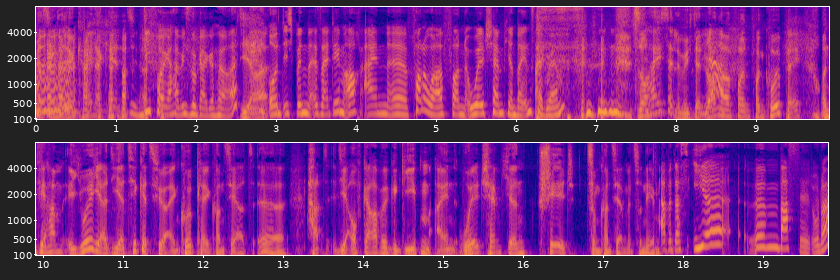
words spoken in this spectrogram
das ihn äh, keiner kennt. Die Folge habe ich sogar gehört. Ja. Und ich bin seitdem auch ein äh, Follower von Will Champion bei Instagram. So heißt er nämlich, der Ja. Drummer von, von Coldplay. Und wir haben Julia, die ja Tickets für ein Coldplay-Konzert äh, hat, die Aufgabe gegeben, ein Will Champion Schild zum Konzert mitzunehmen. Aber dass ihr ähm, bastelt, oder?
